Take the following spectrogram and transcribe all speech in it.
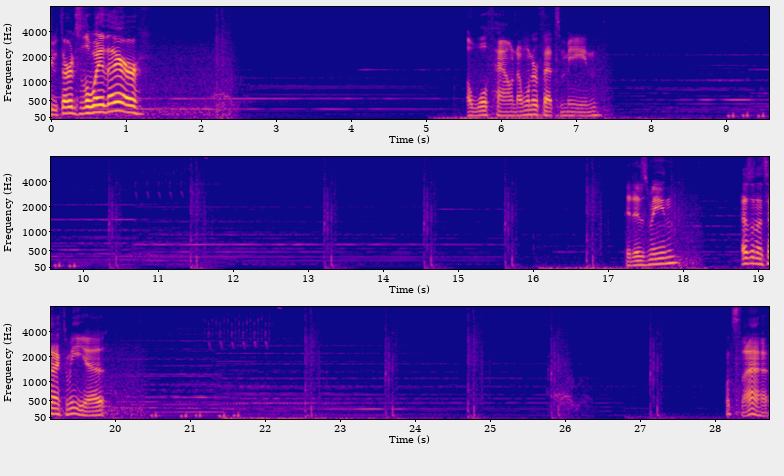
Two thirds of the way there. A wolfhound. I wonder if that's mean. It is mean? Hasn't attacked me yet. What's that?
